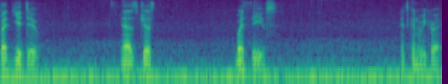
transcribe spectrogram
but you do. That's just with thieves. It's gonna be great.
